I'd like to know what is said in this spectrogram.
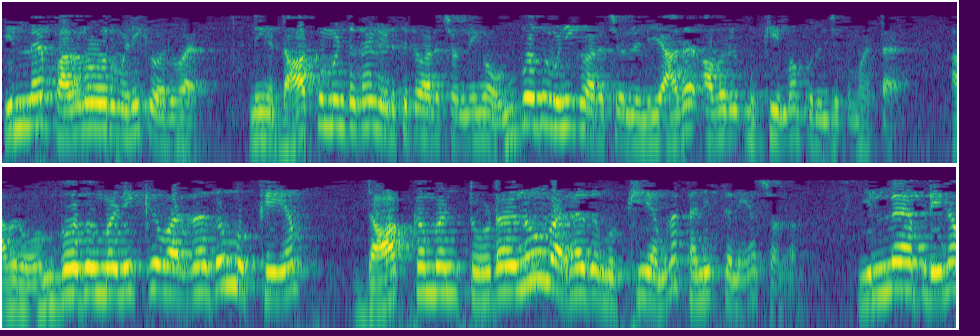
இல்ல பதினோரு மணிக்கு வருவார். நீங்க டாக்குமெண்ட் தான் எடுத்துட்டு வர சொன்னீங்க. ஒன்பது மணிக்கு வர சொல்லலையா. அதை அவர் முக்கியமா புரிஞ்சுக்க மாட்டார். அவர் ஒன்பது மணிக்கு வர்றதும் முக்கியம் டாக்குமெண்ட்டுடனும் வர்றது முக்கியம்னா தனித்தனியா சொல்லணும். இல்ல அப்படின்னா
